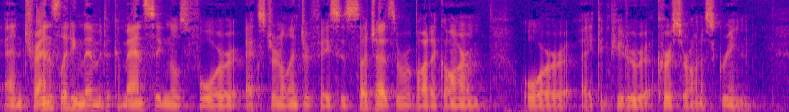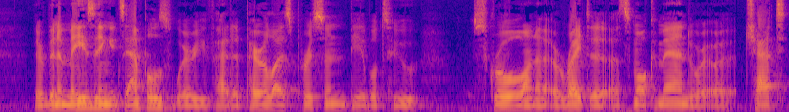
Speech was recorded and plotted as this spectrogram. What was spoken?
and translating them into command signals for external interfaces such as a robotic arm or a computer cursor on a screen. There have been amazing examples where you've had a paralyzed person be able to scroll on a, or write a, a small command or a chat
